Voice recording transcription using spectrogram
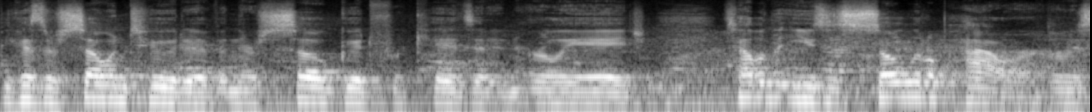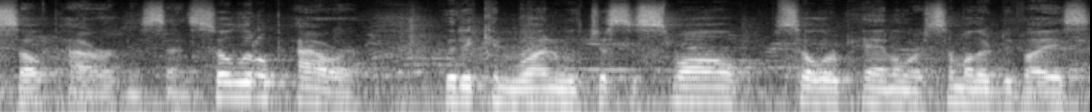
because they're so intuitive and they're so good for kids at an early age, tablet that uses so little power, or is self-powered in a sense, so little power that it can run with just a small solar panel or some other device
